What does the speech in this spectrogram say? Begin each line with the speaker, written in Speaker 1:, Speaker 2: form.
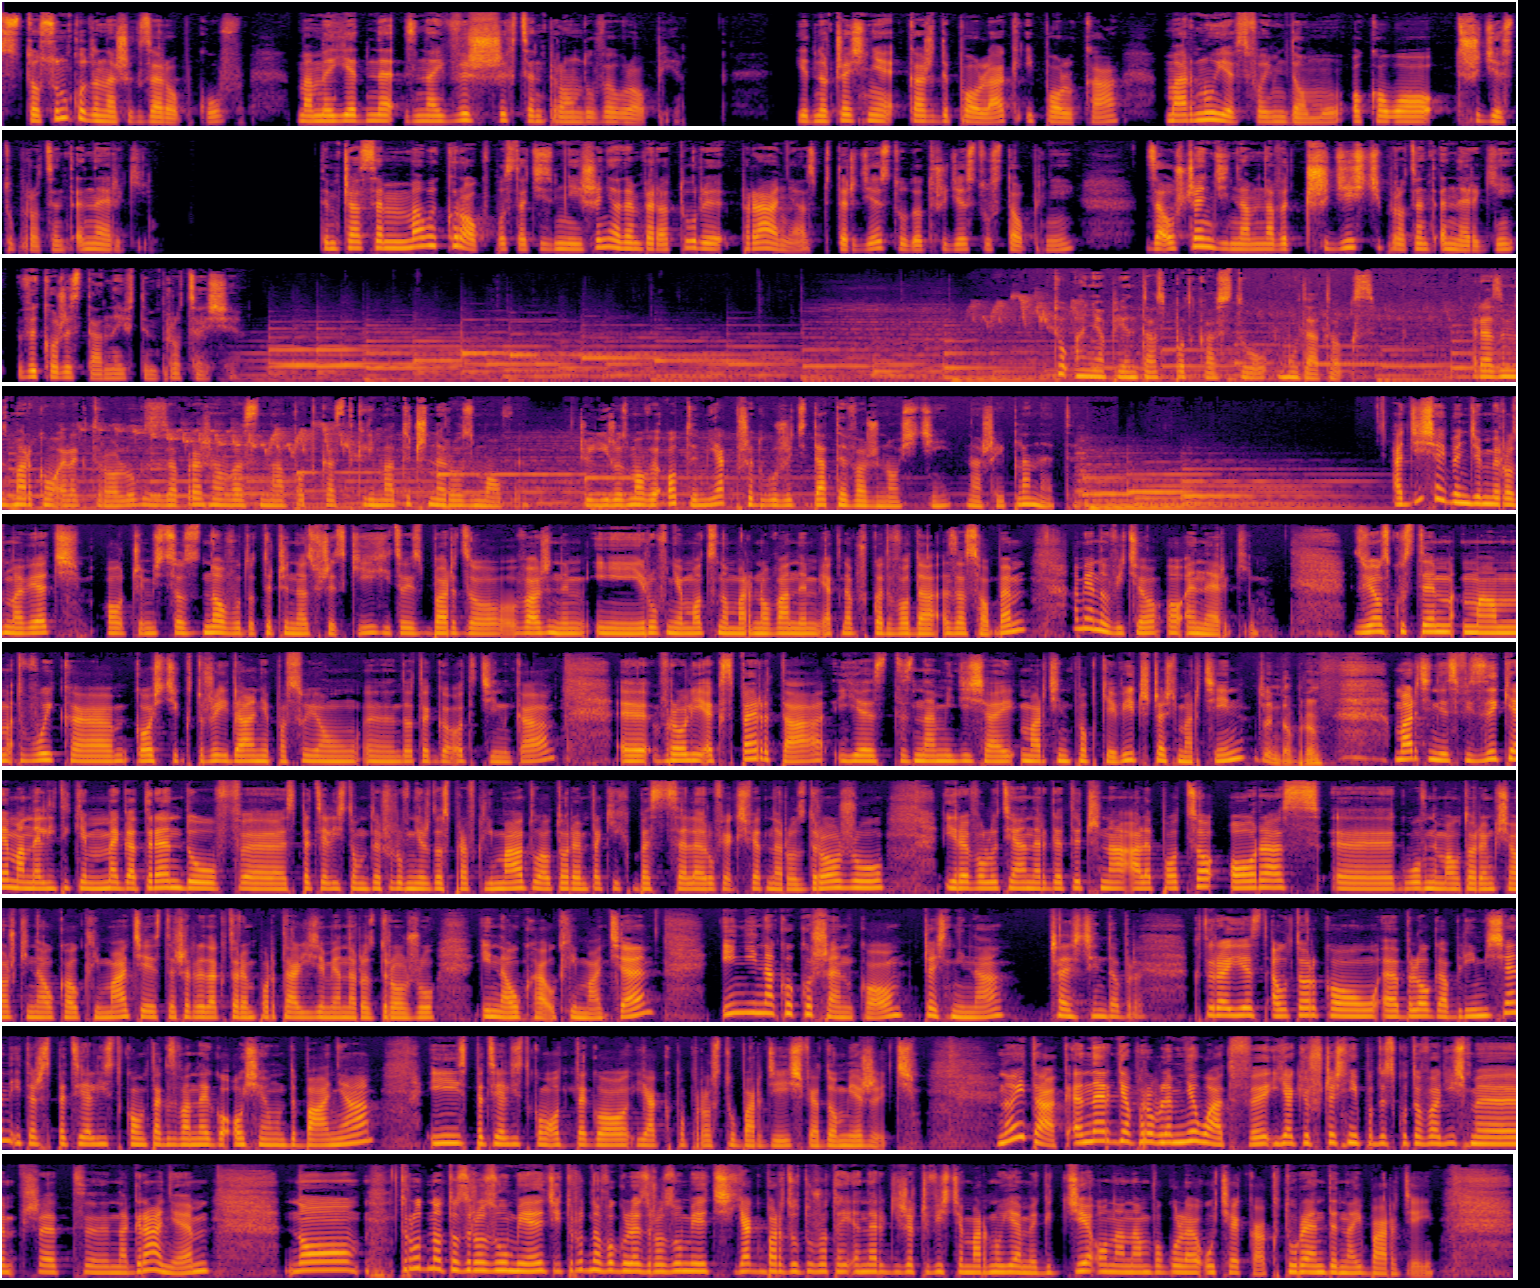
Speaker 1: w stosunku do naszych zarobków mamy jedne z najwyższych cen prądu w Europie. Jednocześnie każdy Polak i Polka marnuje w swoim domu około 30% energii. Tymczasem mały krok w postaci zmniejszenia temperatury prania z 40 do 30 stopni zaoszczędzi nam nawet 30% energii wykorzystanej w tym procesie.
Speaker 2: Tu Ania Pięta z podcastu Mutatox. Razem z marką Electrolux zapraszam Was na podcast Klimatyczne Rozmowy, czyli rozmowy o tym, jak przedłużyć datę ważności naszej planety. A dzisiaj będziemy rozmawiać o czymś, co znowu dotyczy nas wszystkich i co jest bardzo ważnym i równie mocno marnowanym, jak na przykład woda, zasobem, a mianowicie o energii. W związku z tym mam dwójkę gości, którzy idealnie pasują y, do tego odcinka. Y, w roli eksperta jest z nami dzisiaj Marcin Popkiewicz. Cześć Marcin.
Speaker 3: Dzień dobry.
Speaker 2: Marcin jest fizykiem, analitykiem megatrendów, y, specjalistą też również do spraw klimatu, autorem takich bestsellerów jak Świat na rozdrożu i Rewolucja energetyczna, ale po co? Oraz głównym autorem książki Nauka o klimacie. Jest też redaktorem portali Ziemia na rozdrożu i Nauka o klimacie i Nina Kokoszenko. Cześć Nina.
Speaker 4: Cześć, dzień dobry.
Speaker 2: Która jest autorką e, bloga Blimsien i też specjalistką tak zwanego osię dbania i specjalistką od tego, jak po prostu bardziej świadomie żyć. No i tak, energia problem niełatwy. Jak już wcześniej podyskutowaliśmy przed y, nagraniem, no trudno to zrozumieć i trudno w ogóle zrozumieć, jak bardzo dużo tej energii rzeczywiście marnujemy, gdzie ona nam w ogóle ucieka, którędy najbardziej.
